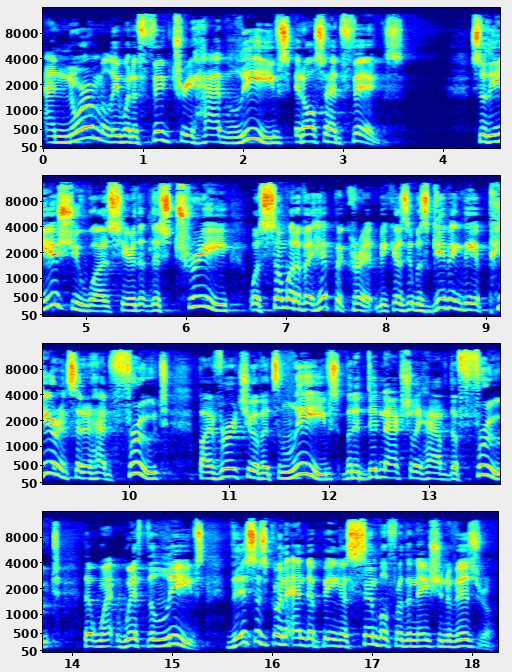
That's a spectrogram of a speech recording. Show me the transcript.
And normally when a fig tree had leaves, it also had figs. So the issue was here that this tree was somewhat of a hypocrite because it was giving the appearance that it had fruit by virtue of its leaves, but it didn't actually have the fruit that went with the leaves. This is going to end up being a symbol for the nation of Israel.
